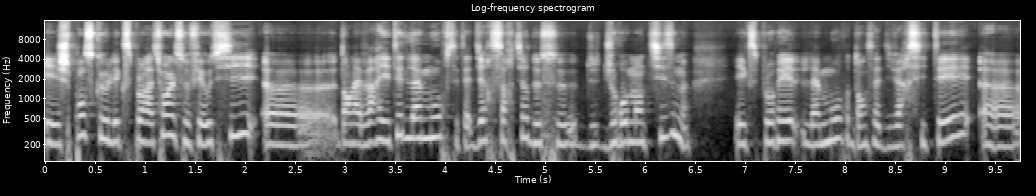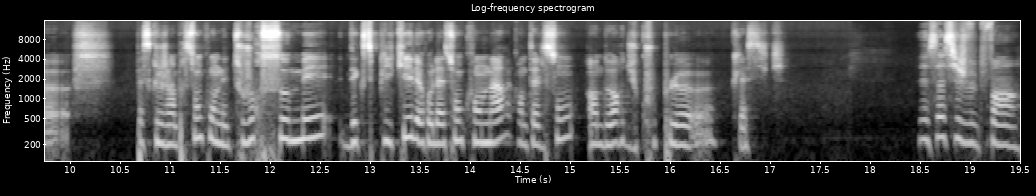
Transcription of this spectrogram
Et je pense que l'exploration, elle se fait aussi euh, dans la variété de l'amour, c'est-à-dire sortir du romantisme et explorer l'amour dans sa diversité. parce que j'ai l'impression qu'on est toujours sommé d'expliquer les relations qu'on a quand elles sont en dehors du couple classique. Ça, si je veux. Enfin,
